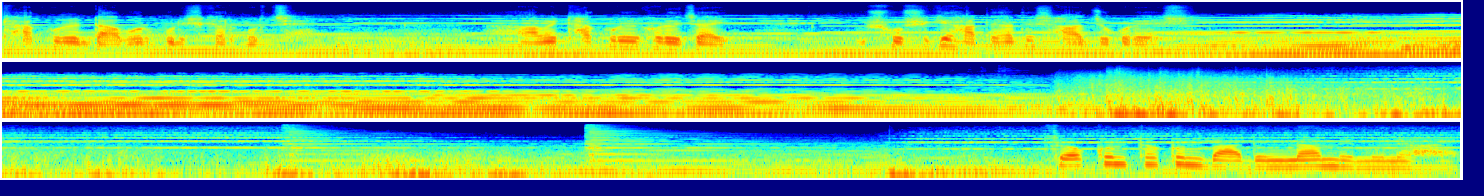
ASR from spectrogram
ঠাকুরের ডাবর পরিষ্কার করছে। আমি ঠাকুরের ঘরে যাই। শশীকে হাতে হাতে সাহায্য করে আসি। যখন তখন বাদল নামবে মনে হয়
